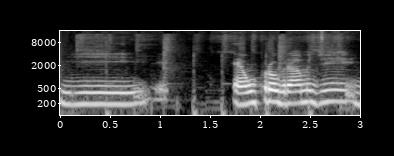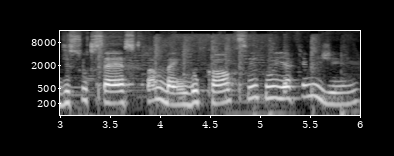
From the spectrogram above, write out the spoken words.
E é um programa de, de sucesso também do campus e do IFMG. Né?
